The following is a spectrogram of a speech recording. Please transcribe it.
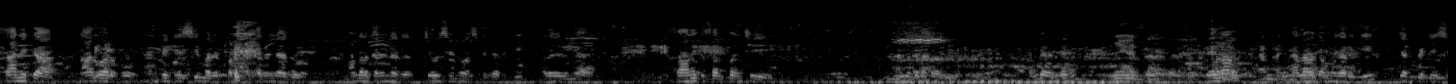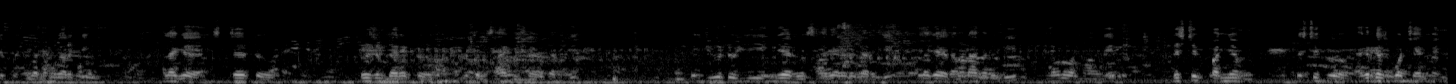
స్థానిక Nagavarapu M P T C మరియు కన్వీనర్ మండల కన్వీనర్ చెవి శ్రీనివాసరెడ్డి గారికి అదేవిధంగా స్థానిక సర్పంచి కళావతమ్మ గారికి జడ్పీటీసీ పుష్పలతమ్మ గారికి అలాగే స్టేట్ టూరిజం డైరెక్టర్ మిత్రులు సాయి గారికి ఎగ్జిక్యూటివ్ ఈ ఇంజనీర్ సాజారెడ్డి గారికి అలాగే రమణ గారికి మోహన్ వర్మ గారికి district Panjam district agriculture board chairman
